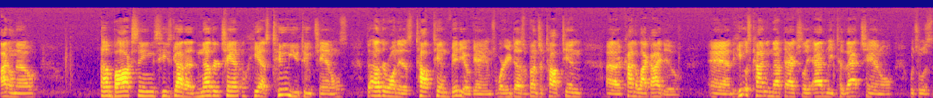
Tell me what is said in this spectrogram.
I don't know unboxings. He's got another channel. He has two YouTube channels. The other one is Top 10 Video Games, where he does a bunch of top 10, uh, kind of like I do. And he was kind enough to actually add me to that channel, which was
